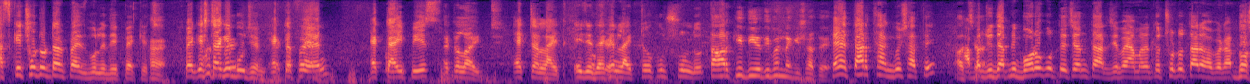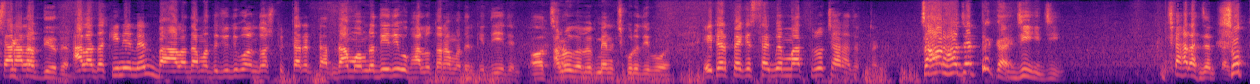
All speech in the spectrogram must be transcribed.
আজকে ছোটটার প্রাইস বলে দিই প্যাকেজ। প্যাকেজটা আগে বুঝেন একটা ফ্যান একটা আইপিএস একটা লাইট একটা লাইট এই যে দেখেন লাইটটাও খুব সুন্দর। তার কি দিয়ে দিবেন নাকি সাথে? হ্যাঁ তার থাকবে সাথে। আচ্ছা। আবার যদি আপনি বড় করতে চান তার যে ভাই আমার তো ছোট তার হবে না আপনি তার আলাদা দিয়ে দেন। আলাদা কিনে নেন বা আলাদা আমাদের যদি বলেন দশ ফিট তারের দাম আমরা দিয়ে দিব ভালো তার আমাদেরকে দিয়ে দেন। আচ্ছা। আমরা ওইভাবে ম্যানেজ করে দিব। এটার প্যাকেজ থাকবে মাত্র চার হাজার টাকা। চার হাজার টাকায়? জি জি। চার হাজার টাকা। সত্য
